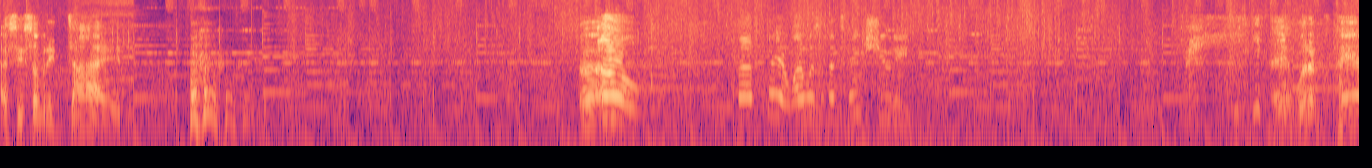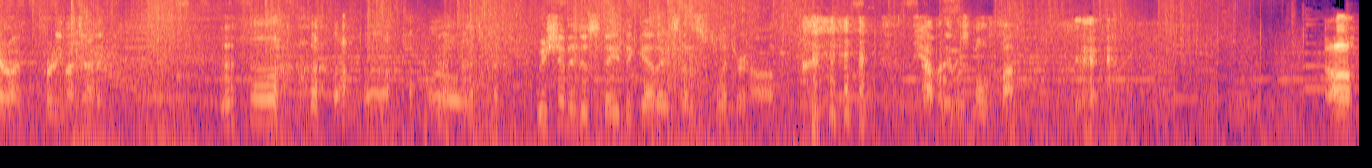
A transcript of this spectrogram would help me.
I see somebody died. Uh, Oh! Not fair. Why wasn't the tank shooting? It would appear I'm pretty much at it. We should have just stayed together instead of splintering off. yeah, but it was more fun. Oh!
